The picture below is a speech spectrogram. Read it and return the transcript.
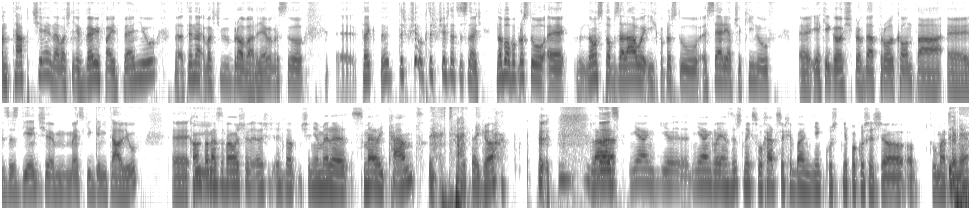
Untapcie, na właśnie verified venue, na ten na właściwy browar, nie? Po prostu e, tak, no, ktoś musiał, ktoś musiał się nad tym zastanowić. No bo po prostu e, non-stop zalały ich po prostu seria check-inów e, jakiegoś, prawda, troll konta e, ze zdjęciem męskich genitaliów. E, Konto i- nazywało się, e, się, do- się nie mylę, Smelly Cunt. tak, tego. Dla no nieanglojęzycznych słuchaczy chyba nie, kusz... nie pokuszę się o, o tłumaczenie.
